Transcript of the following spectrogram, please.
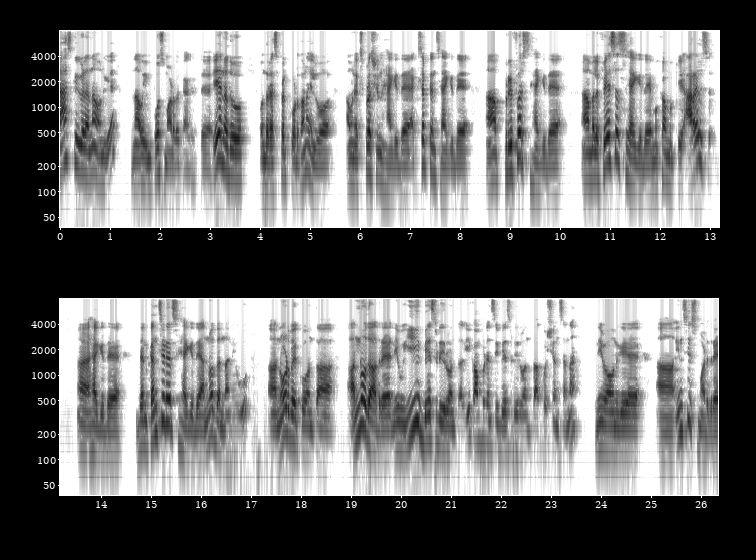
ಟಾಸ್ಕ್ಗಳನ್ನು ಅವನಿಗೆ ನಾವು ಇಂಪೋಸ್ ಮಾಡಬೇಕಾಗುತ್ತೆ. ಏನದು? ಒಂದು ರೆಸ್ಪೆಕ್ಟ್ ಕೊಡ್ತಾನೋ ಇಲ್ವೋ? ಅವನ ಎಕ್ಸ್ಪ್ರೆಷನ್ ಹೇಗಿದೆ? ಅಕ್ಸೆಪ್ಟೆನ್ಸ್ ಹೇಗಿದೆ? ಪ್ರಿಫರ್ಸ್ ಹೇಗಿದೆ? ಆಮೇಲೆ ಫೇಸಸ್ ಹೇಗಿದೆ? ಮುಖಾಮುಖಿ ಅರೈವ್ಸ್ ಹೇಗಿದೆ? ದೆನ್ ಕನ್ಸಿಡರ್ಸ್ ಹೇಗಿದೆ ಅನ್ನೋದನ್ನ ನೀವು ನೋಡಬೇಕು ಅಂತ ಅನ್ನೋದಾದ್ರೆ ನೀವು ಈ ಬೇಸ್ಡ್ ಇರುವಂತ, ಈ ಕಾಂಪಿಟೆನ್ಸಿ ಬೇಸ್ಡ್ ಇರುವಂತ ಕ್ವಶನ್ಸ್ ಅನ್ನ ನೀವು ಅವನಿಗೆ ಇನ್ಸಿಸ್ಟ್ ಮಾಡಿದ್ರೆ,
